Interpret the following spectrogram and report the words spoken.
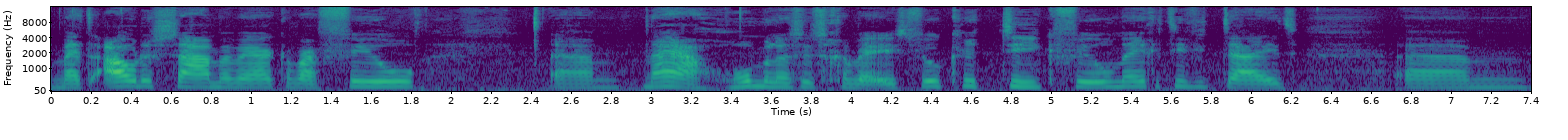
met ouders samenwerken waar veel um, nou ja, hommeles is geweest, veel kritiek, veel negativiteit. Um,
